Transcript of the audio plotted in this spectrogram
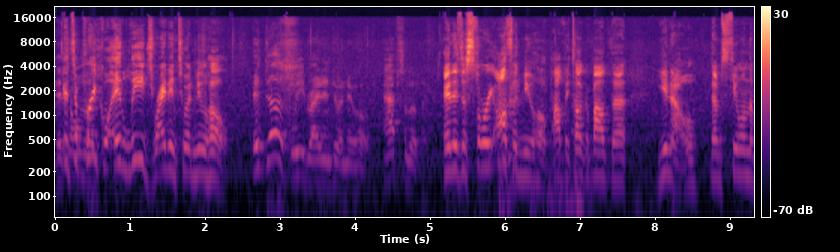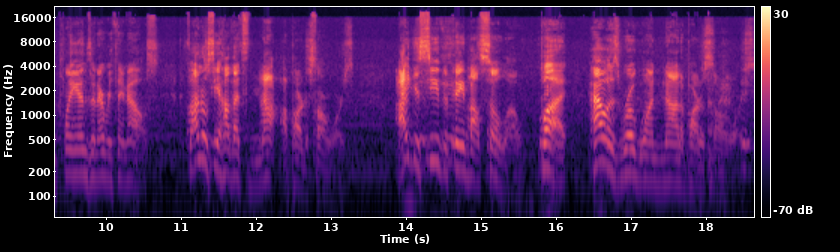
It's a almost- prequel. It leads right into A New Hope. It does lead right into A New Hope. Absolutely. And it's a story off of New Hope, how they talk about the, you know, them stealing the plans and everything else. So I don't see how that's not a part of Star Wars. I can see the thing about Solo, but how is Rogue One not a part of Star Wars?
